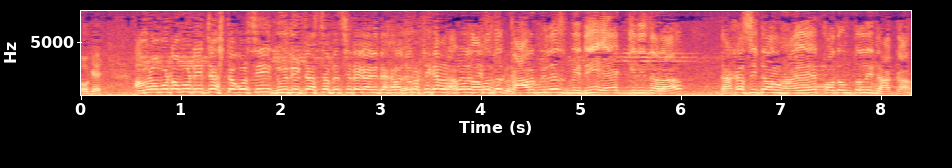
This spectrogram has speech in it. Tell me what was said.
ওকে আমরা মোটামুটি চেষ্টা করছি দুই দুইটা সেভেন সিটার গাড়ি দেখানোর জন্য ঠিক আছে আমাদের কার ভিলেজ বিডি এক গিরি তারা Dhaka Chittagong highway Kadamtali Dhaka.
